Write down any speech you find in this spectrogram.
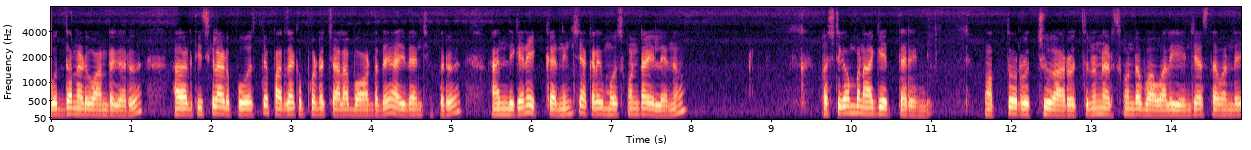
వద్దన్నాడు వాంటర్ గారు. అక్కడ తీసుకెళ్ళి అక్కడ పోస్తే పరచకపోవడం చాలా బాగుంటుంది అది అని చెప్పారు. అందుకని ఇక్కడి నుంచి అక్కడికి మోసుకుంటా వెళ్ళాను. ఫస్ట్ కంప నాకే ఎత్తారండి. మొత్తం రొచ్చు ఆ రొచ్చులో నడుచుకుంటూ పోవాలి. ఏం చేస్తామండి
